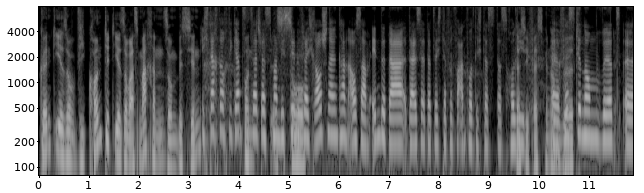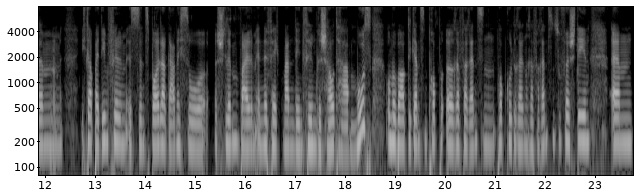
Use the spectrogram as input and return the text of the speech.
könnt ihr so, wie konntet ihr sowas machen, so ein bisschen? Ich dachte auch die ganze Und Zeit, dass man die Szene so- vielleicht rausschneiden kann, außer am Ende, da, da ist er tatsächlich dafür verantwortlich, dass, dass dass Holly sie festgenommen äh, wird. festgenommen wird. Ähm, Ich glaube, bei dem Film ist, sind Spoiler gar nicht so schlimm, weil im Endeffekt man den Film geschaut haben muss, um überhaupt die ganzen Pop-Referenzen, popkulturellen Referenzen zu verstehen. Ähm,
